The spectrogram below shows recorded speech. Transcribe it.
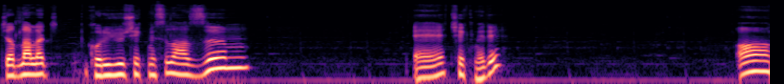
Cadılarla koruyucuyu çekmesi lazım. E çekmedi. Aa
